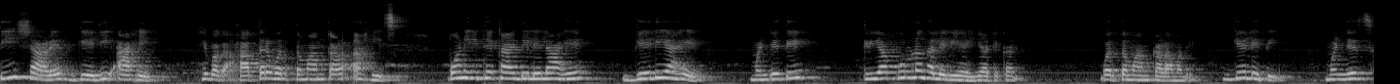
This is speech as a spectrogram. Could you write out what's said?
ती शाळेत गेली आहे. हे बघा हा तर वर्तमान काळ आहेच. पण इथे काय दिलेलं आहे? गेली आहे. म्हणजे ती क्रिया पूर्ण झालेली आहे या ठिकाणी. वर्तमान काळामध्ये. गेली ती. म्हणजेच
